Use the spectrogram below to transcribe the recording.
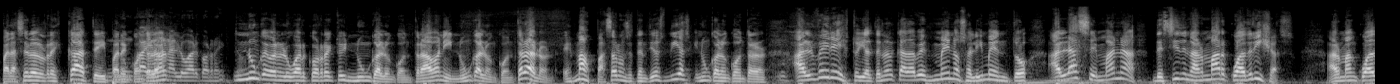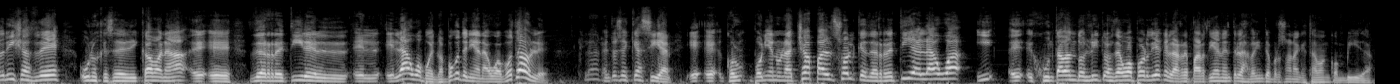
para hacer el rescate y para Nunca encontrar... iban al lugar correcto. Nunca iban al lugar correcto y nunca lo encontraban y nunca lo encontraron. Es más, pasaron 72 días y nunca lo encontraron. Al ver esto y al tener cada vez menos alimento, a la semana deciden armar cuadrillas. Arman cuadrillas de unos que se dedicaban a eh, eh, derretir el, el- el agua, porque tampoco tenían agua potable. Claro. Entonces, ¿qué hacían? Eh, eh, con- ponían una chapa al sol que derretía el agua y eh, eh, juntaban dos litros de agua por día que la repartían entre las 20 personas que estaban con vida.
